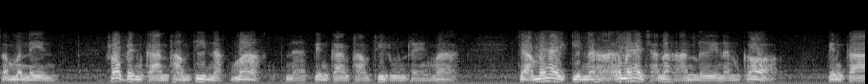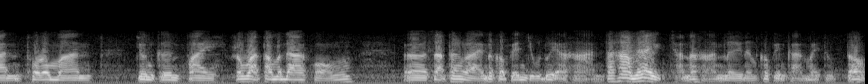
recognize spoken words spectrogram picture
สัมเณรเพราะเป็นการทำที่หนักมาก นะ เป็นการทำที่รุนแรงมาก จะไม่ให้กินอาหารไม่ให้ฉันอาหารเลยนั้นก็เป็นการทรมานจนเกินไป เพราะว่าธรรมดาของสัตว์ทั้งหลายนั่นก็เป็นอยู่ด้วยอาหาร ถ้าห้ามไม่ให้ฉันอาหารเลยนั้นก็เป็นการไม่ถูกต้อง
